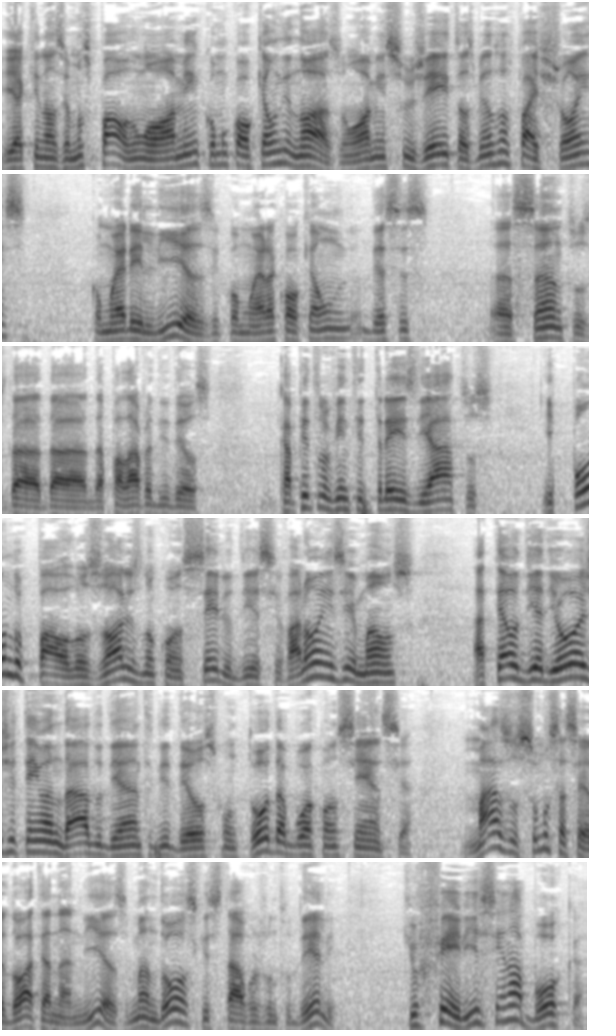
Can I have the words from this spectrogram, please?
E aqui nós vemos Paulo, um homem como qualquer um de nós, um homem sujeito às mesmas paixões, como era Elias e como era qualquer um desses uh, santos da, da, da palavra de Deus. Capítulo 23 de Atos. E pondo Paulo os olhos no conselho, disse: Varões e irmãos, até o dia de hoje tenho andado diante de Deus com toda a boa consciência mas o sumo sacerdote Ananias mandou aos que estavam junto dele que o ferissem na boca,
